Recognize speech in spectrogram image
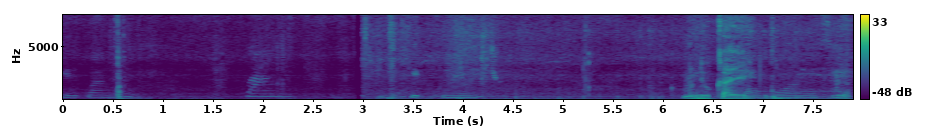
เห็นก วางวางขิดคุณนี้มันอยู่ไกลสองตัวเสียบ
